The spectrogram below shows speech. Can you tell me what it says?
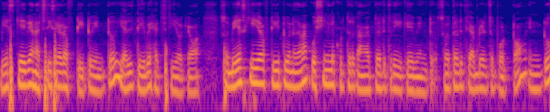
base kV on HT side of T two into LT by HT ஓகேவா so base kV of T two என்னதுன்னா கொஷினில் கொடுத்துருக்காங்க தேர்ட்டி த்ரீ கேவின்ட்டு ஸோ தேர்ட்டி த்ரீ அப்படி எடுத்து போட்டோம் இன்ட்டு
